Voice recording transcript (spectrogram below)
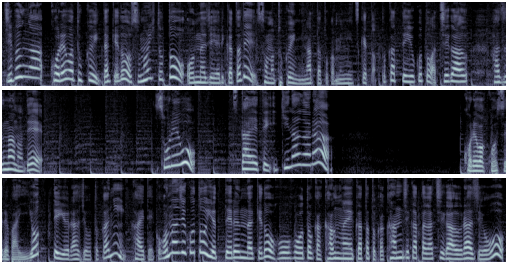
自分がこれは得意だけどその人と同じやり方でその得意になったとか身につけたとかっていうことは違うはずなのでそれを伝えていきながらこれはこうすればいいよっていうラジオとかに変えていく同じことを言ってるんだけど方法とか考え方とか感じ方が違うラジオを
